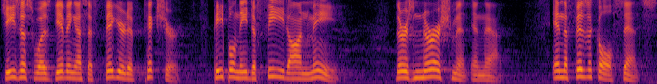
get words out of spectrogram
Jesus was giving us a figurative picture. People need to feed on me. There's nourishment in that in the physical sense,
